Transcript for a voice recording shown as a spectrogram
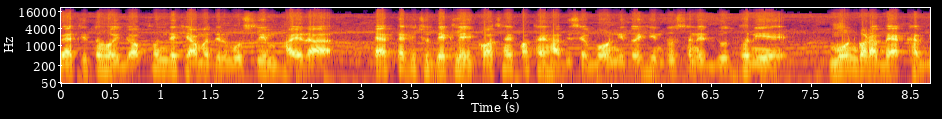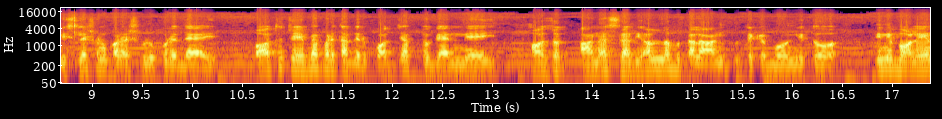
ব্যথিত হই যখন দেখি আমাদের মুসলিম ভাইরা একটা কিছু দেখলেই কথায় কথায় হাদিসে বর্ণিত হিন্দুস্তানের যুদ্ধ নিয়ে মন গড়া ব্যাখ্যা বিশ্লেষণ করা শুরু করে দেয়। অথচ এ ব্যাপারে তাদের পর্যাপ্ত জ্ঞান নেই। হজরত আনাস রাদি আল্লাহ তালা আনহু থেকে বর্ণিত। তিনি বলেন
